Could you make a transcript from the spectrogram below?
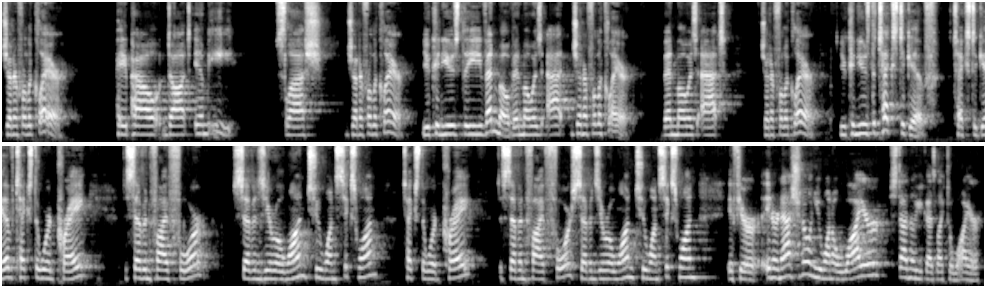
Jennifer LeClaire paypal.me slash Jennifer LeClaire. You can use the Venmo. Venmo is at Jennifer LeClaire. Venmo is at Jennifer LeClaire. You can use the text to give. Text to give, text the word pray to 754 701 2161. Text the word pray to 754 701 2161. If you're international and you want to wire, I know you guys like to wire.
